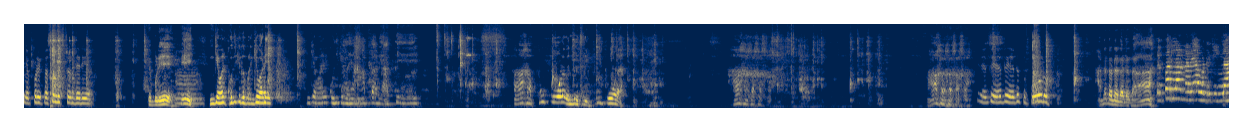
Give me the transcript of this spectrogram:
எப்படி ஸ்பெஷலிஸ்ட்டுன்னு தெரியும். எப்படி? ஏய் இங்கே வரை கொதிக்கிறது இங்கே வாடி. இங்கே வரை கொதிக்கிறது என் ஆத்தாடி ஆத்தே ஆஹா பூ போல வெந்துருச்சு நீ பூ போல. ஆஹாஹாஹா ஆஹாஹாஹா எது எது எடுத்து போடு. அடடடடடா பெப்பர்லாம் நிறையா போட்டிருக்கீங்களா?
